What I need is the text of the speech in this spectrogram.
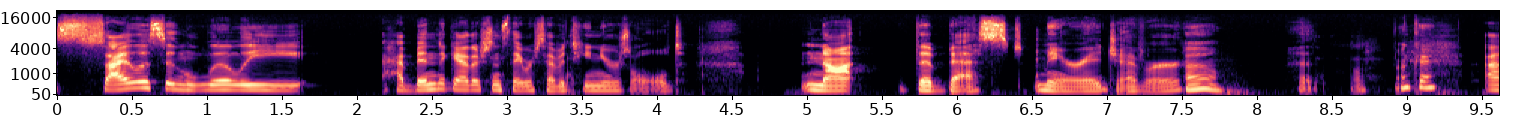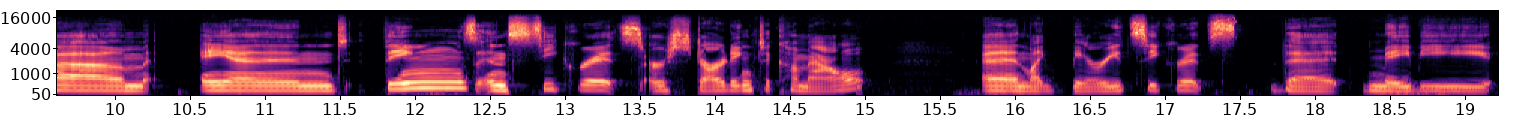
Silas and Lily have been together since they were 17 years old. Not the best marriage ever. Oh. Uh, Okay. Um, and things and secrets are starting to come out, and like buried secrets that maybe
